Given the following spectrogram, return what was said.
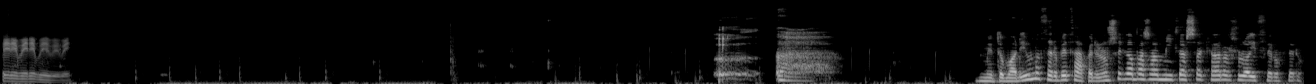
Pere, pere, pere, pere. Me tomaría una cerveza, pero no sé qué ha pasado en mi casa que ahora solo hay 00.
